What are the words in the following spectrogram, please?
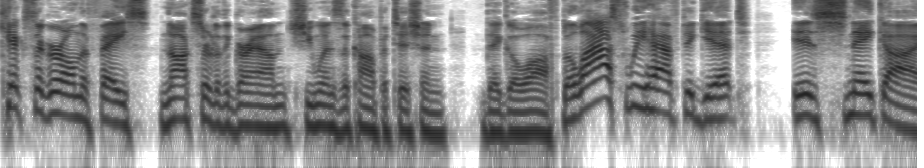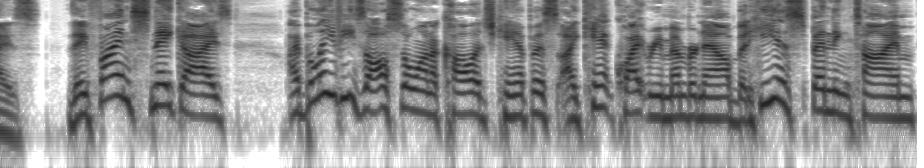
kicks the girl in the face, knocks her to the ground. She wins the competition. They go off. The last we have to get is Snake Eyes. They find Snake Eyes. I believe he's also on a college campus. I can't quite remember now, but he is spending time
